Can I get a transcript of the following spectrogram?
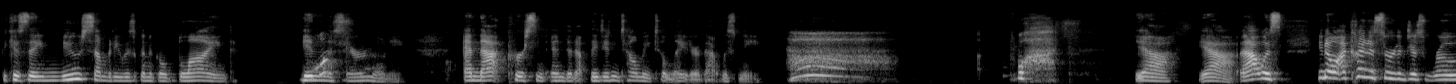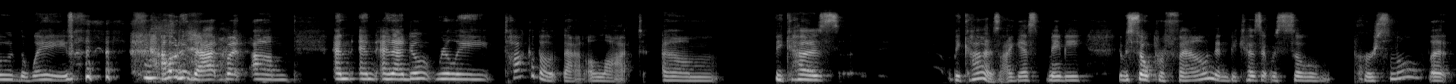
because they knew somebody was going to go blind in the ceremony. And that person ended up, they didn't tell me till later that was me. what? Yeah. Yeah. That was, you know, I kind of sort of just rode the wave out of that. But um, and and and I don't really talk about that a lot. Um, because because I guess maybe it was so profound and because it was so personal that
